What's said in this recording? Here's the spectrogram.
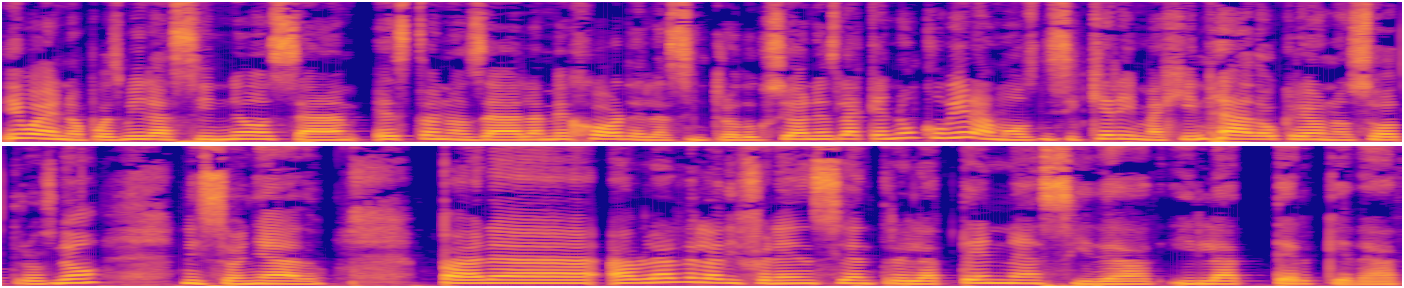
Y bueno, pues mira, si no, Sam, esto nos da la mejor de las introducciones, la que nunca hubiéramos ni siquiera imaginado, creo nosotros, ¿no? Ni soñado para hablar de la diferencia entre la tenacidad y la terquedad.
